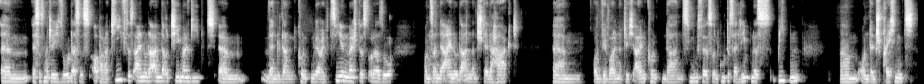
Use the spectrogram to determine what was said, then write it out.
ähm, ist es natürlich so, dass es operativ das ein oder andere Thema gibt, ähm, wenn du dann Kunden verifizieren möchtest oder so, und es an der einen oder anderen Stelle hakt. Ähm, und wir wollen natürlich allen Kunden da ein smoothes und gutes Erlebnis bieten. Ähm, und entsprechend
